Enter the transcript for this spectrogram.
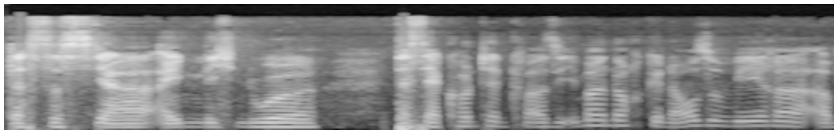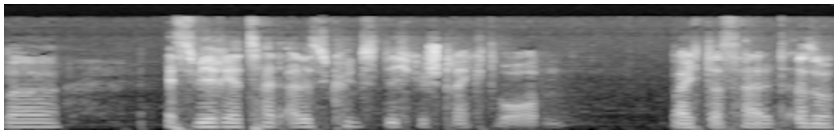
dass das ja eigentlich nur, dass der Content quasi immer noch genauso wäre, aber es wäre jetzt halt alles künstlich gestreckt worden weil ich das halt, also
